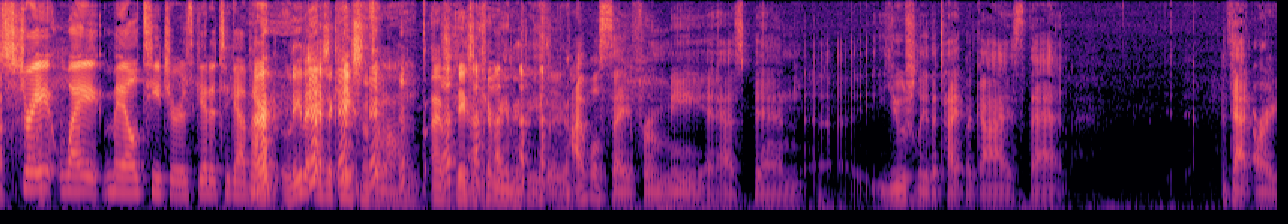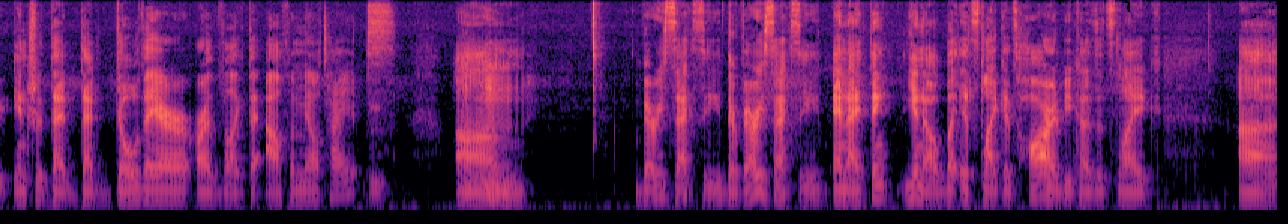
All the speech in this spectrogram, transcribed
straight white male teachers get it together. Leave the educations alone. Education community. I will say for me, it has been uh, usually the type of guys that that are inter- that that go there are like the alpha male types. Um, very sexy. They're very sexy, and I think you know, but it's like it's hard because it's like uh,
